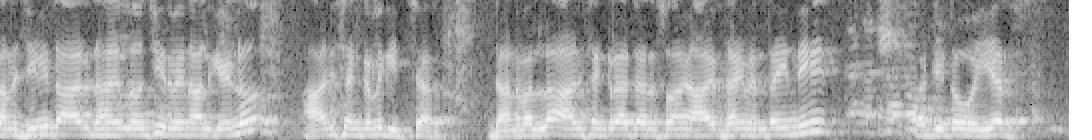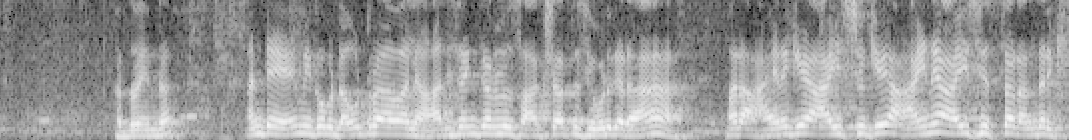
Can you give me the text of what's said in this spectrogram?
తన జీవిత ఆయుర్దాయంలోంచి ఇరవై నాలుగేళ్ళు ఆదిశంకర్లకు ఇచ్చారు. దానివల్ల ఆదిశంకరాచార్య స్వామి ఆయుర్ధాయం ఎంత అయింది థర్టీ టూ ఇయర్స్ అర్థమైందా? అంటే మీకు ఒక డౌట్ రావాలి. ఆదిశంకరులు సాక్షాత్తు శివుడు కదా. మరి ఆయనకే ఆయుష్కే ఆయనే ఆయుష్ ఇస్తాడు అందరికీ.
